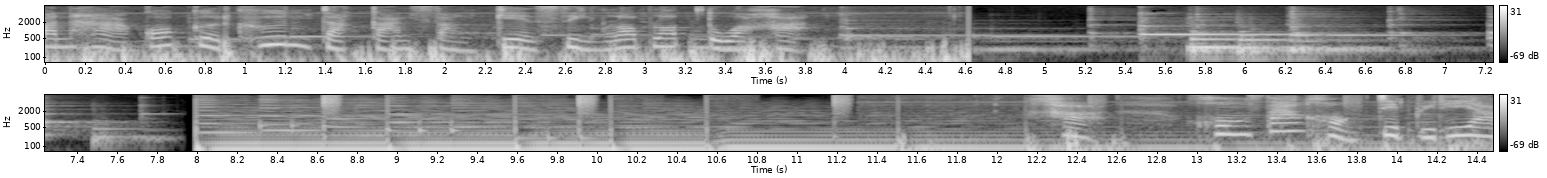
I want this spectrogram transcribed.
ปัญหาก็เกิดขึ้นจากการสังเกตสิ่งรอบๆตัวค่ะ thank you ค่ะ โครงสร้างของจิตวิทยา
